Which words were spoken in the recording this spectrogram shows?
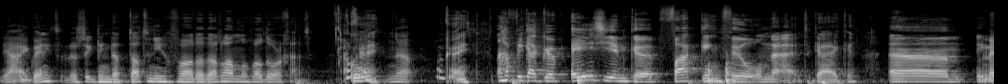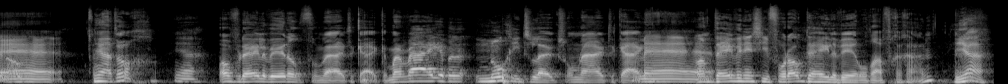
ja, ik weet niet. Dus ik denk dat dat in ieder geval, dat dat land nog wel doorgaat. Oké. Ja. Oké. Afrika Cup, Asian Cup, fucking veel om naar uit te kijken. Ehm, ik ben ook-. Ja, toch? Ja. Over de hele wereld om naar uit te kijken. Maar wij hebben nog iets leuks om naar uit te kijken. Want David is hiervoor ook de hele wereld afgegaan. Ja.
